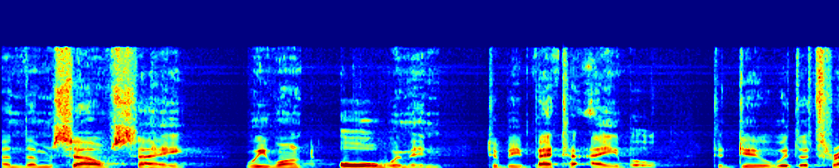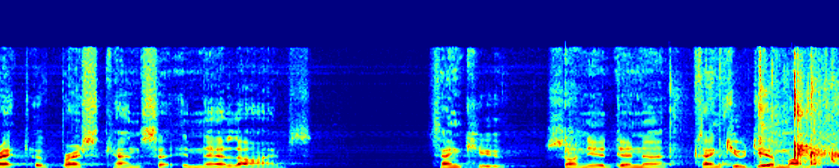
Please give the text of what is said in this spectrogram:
and themselves say, we want all women to be better able to deal with the threat of breast cancer in their lives. Thank you, Sonja Dinner. Thank you, DearMamma.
